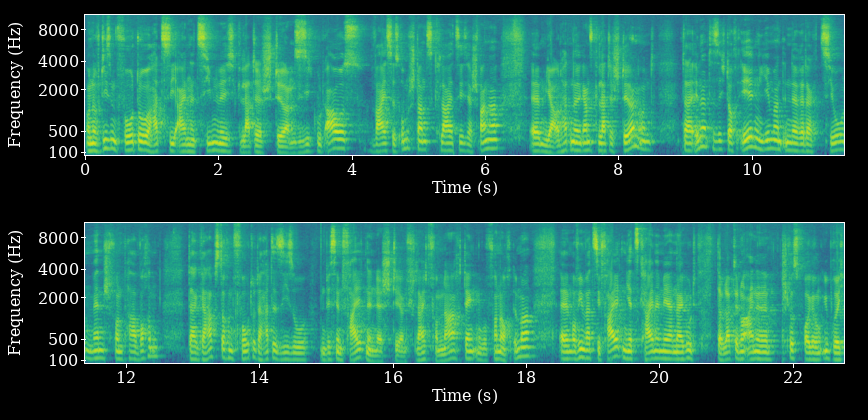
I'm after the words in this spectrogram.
Und auf diesem Foto hat sie eine ziemlich glatte Stirn. Sie sieht gut aus, weißes Umstandskleid, sie ist ja schwanger, ähm, ja, und hat eine ganz glatte Stirn. Und da erinnerte sich doch irgendjemand in der Redaktion, Mensch, vor ein paar Wochen, da gab es doch ein Foto, da hatte sie so ein bisschen Falten in der Stirn. Vielleicht vom Nachdenken, wovon auch immer. Ähm, auf jeden Fall hat sie Falten, jetzt keine mehr. Na gut, da bleibt ja nur eine Schlussfolgerung übrig.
